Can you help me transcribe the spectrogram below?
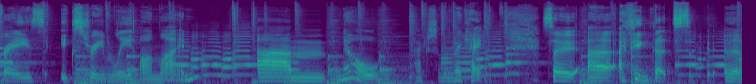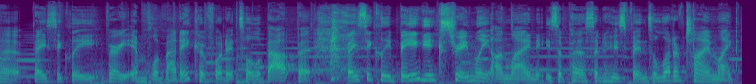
Phrase extremely online? Um, no, actually. Okay. So uh, I think that's uh, basically very emblematic of what it's all about. But basically, being extremely online is a person who spends a lot of time like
